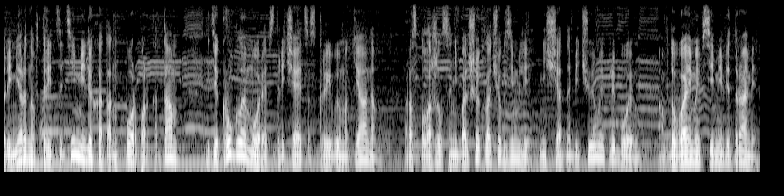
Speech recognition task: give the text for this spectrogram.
Примерно в 30 милях от Ангкорпорка, там, где круглое море встречается с краевым океаном, расположился небольшой клочок земли, нещадно бичуемый прибоем, обдуваемый всеми ветрами,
